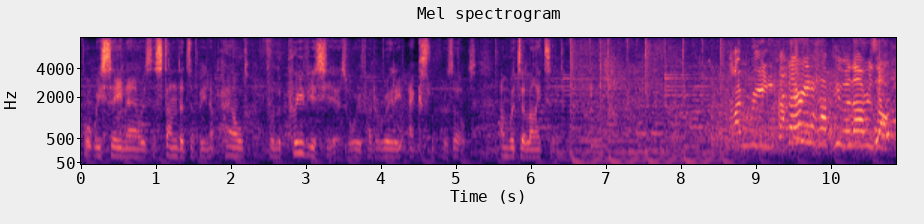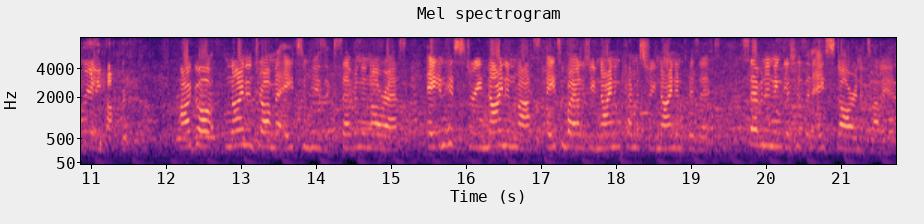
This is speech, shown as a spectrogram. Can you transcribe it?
What we see now is the standards have been upheld from the previous years where we've had a really excellent results, and we're delighted. I'm really happy. Very happy with our result. Really happy. I got 9 in drama, 8 in music, 7 in RS, 8 in history, 9 in maths, 8 in biology, 9 in chemistry, 9 in physics, 7 in Englishes and A star in Italian.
